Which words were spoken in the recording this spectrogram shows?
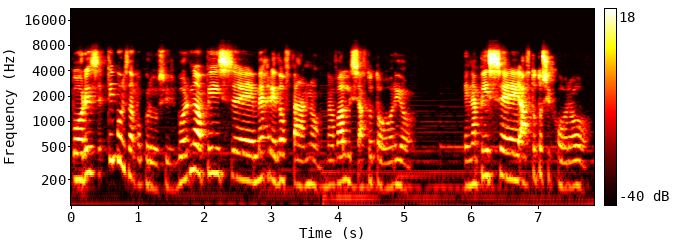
Μπορείς, τι μπορείς να αποκρούσεις; Μπορεί να πεις ε, μέχρι εδώ φτάνω, να βάλεις αυτό το όριο. Ε, να πεις ε, αυτό το συγχωρώ.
